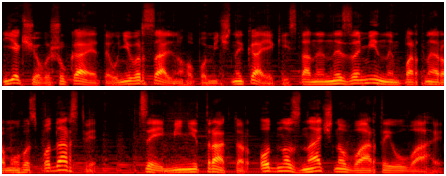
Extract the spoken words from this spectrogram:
Якщо ви шукаєте універсального помічника, який стане незамінним партнером у господарстві, цей міні-трактор однозначно вартий уваги.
